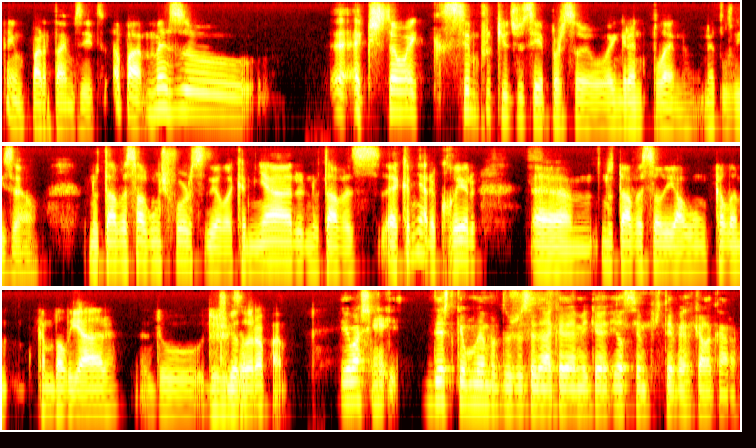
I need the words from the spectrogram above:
Tem um part-timezito. Mas o... a questão é que sempre que o José apareceu em grande plano na televisão, notava-se algum esforço dele a caminhar, notava-se a caminhar, a correr, um, Notava-se ali algum cambalear do, do jogador. Opa. Eu acho que desde que eu me lembro do José da Académica, ele sempre teve aquela cara.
